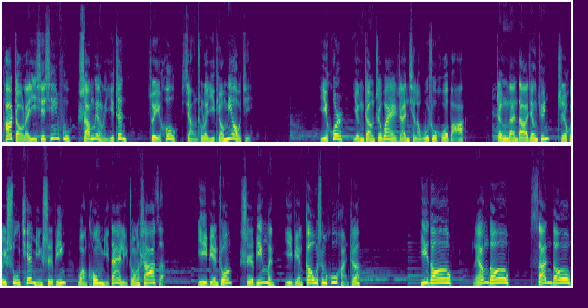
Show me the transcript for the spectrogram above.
他找来一些心腹商量了一阵，最后想出了一条妙计。一会儿，营帐之外燃起了无数火把，征南大将军指挥数千名士兵往空米袋里装沙子，一边装，士兵们一边高声呼喊着：“一斗，两斗，三斗。”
